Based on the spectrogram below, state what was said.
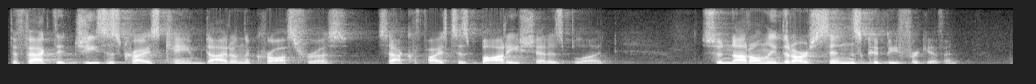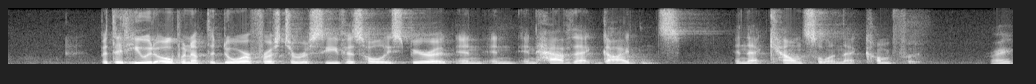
The fact that Jesus Christ came, died on the cross for us, sacrificed his body, shed his blood, so not only that our sins could be forgiven, but that he would open up the door for us to receive his Holy Spirit and, and, and have that guidance and that counsel and that comfort, right?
